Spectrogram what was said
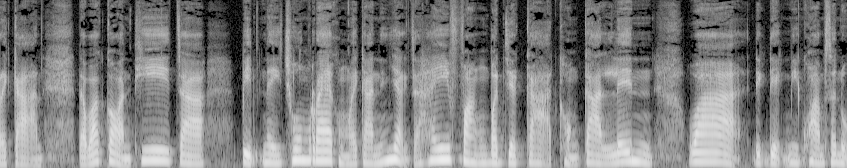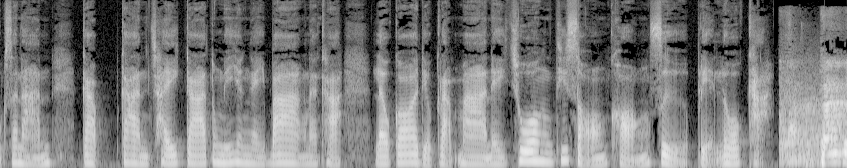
รายการ แต่ว่าก่อนที่จะปิดในช่วงแรกของรายการนี้อยากจะให้ฟังบรรยากาศของการเล่น ว่าเด็กๆมีความสนุกสนานกับ การใช้การ์ดตรงนี้ยังไงบ้างนะคะ แล้วก็เดี๋ยวกลับมาในช่วงที่ 2 ของสื่อเปลี่ยนโลกค่ะ ท่านเค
